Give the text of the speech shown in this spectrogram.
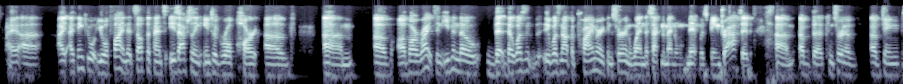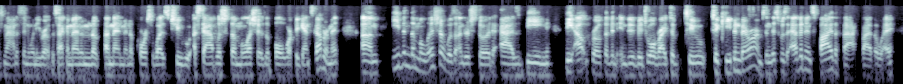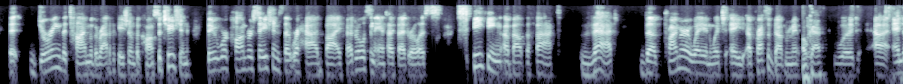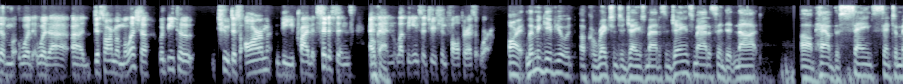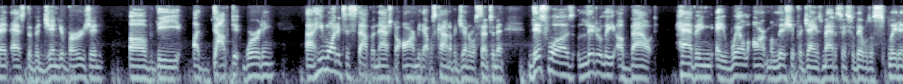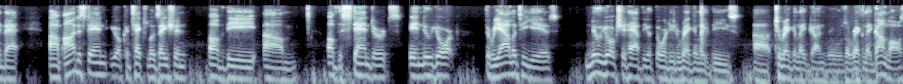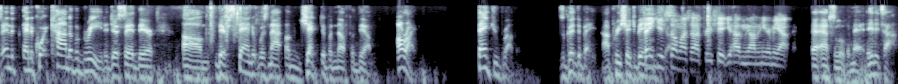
I, uh, I, I, think you will, you will find that self-defense is actually an integral part of um, of of our rights. And even though that that wasn't it was not the primary concern when the Second Amendment was being drafted, um, of the concern of of James Madison when he wrote the Second Amendment, amendment of course, was to establish the militia as a bulwark against government. Um, even the militia was understood as being the outgrowth of an individual right to, to, to keep and bear arms. And this was evidenced by the fact, by the way, that during the time of the ratification of the Constitution, there were conversations that were had by Federalists and Anti Federalists speaking about the fact that the primary way in which a oppressive government would, okay. would uh, end a, would would uh, uh, disarm a militia would be to to disarm the private citizens and okay. then let the institution falter, as it were. All right, let me give you a, a correction to James Madison. James Madison did not um, have the same sentiment as the Virginia version of the adopted wording. Uh, he wanted to stop a national army. That was kind of a general sentiment. This was literally about having a well-armed militia for James Madison. So there was a split in that. Um, I understand your contextualization of the um, of the standards in New York. The reality is, New York should have the authority to regulate these, uh, to regulate gun rules or regulate gun laws. And the, and the court kind of agreed. It just said their um, their standard was not objective enough for them. All right, thank you, brother. It's a good debate. I appreciate you being. Here. Thank you so much. I appreciate you having me on and hearing me out. Absolutely, man. Anytime.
